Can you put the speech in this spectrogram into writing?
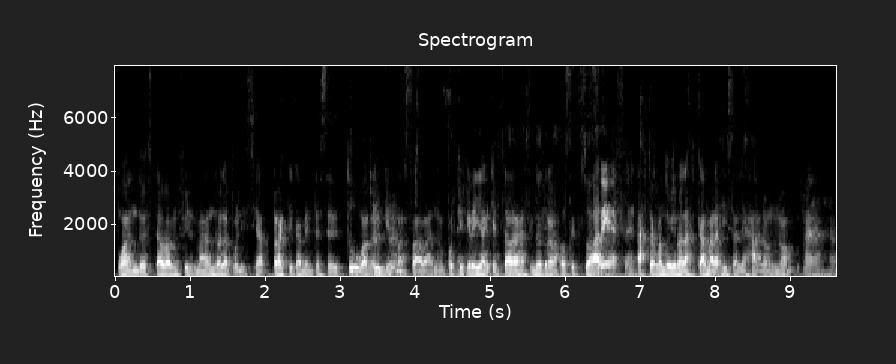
cuando estaban filmando la policía prácticamente se detuvo a ver qué pasaba, ¿no? Porque Sí. creían que estaban haciendo trabajo sexual Sí, hasta cuando vieron las cámaras y se alejaron, ¿no? Ajá.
